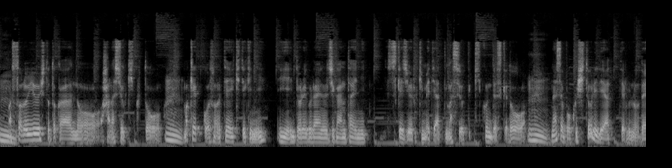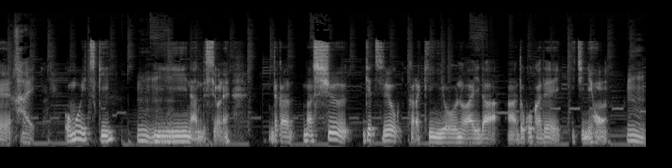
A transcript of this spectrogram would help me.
うん、まあそういう人とかの話を聞くと、うん、まあ結構その定期的にどれぐらいの時間帯にスケジュール決めてやってますよって聞くんですけど、うん、なぜ僕一人でやってるので、はい、思いつきなんですよね。だから、まあ、週、月曜から金曜の間、どこかで1、2本、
